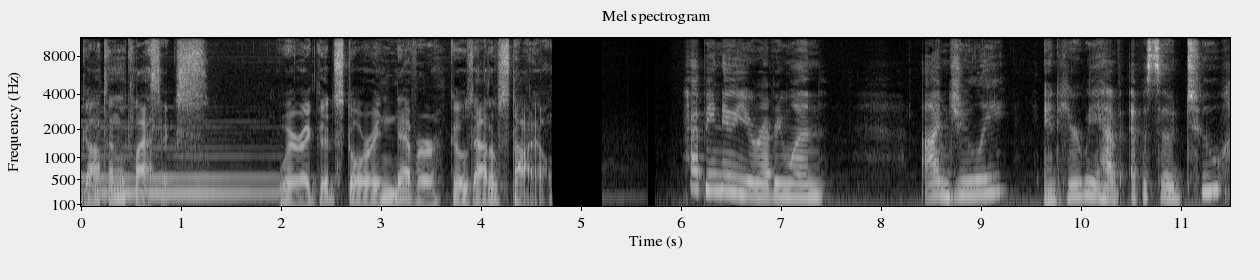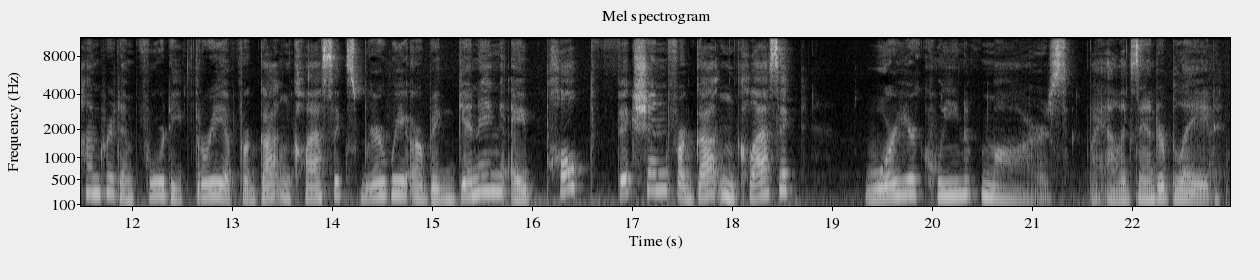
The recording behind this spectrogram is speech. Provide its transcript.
Forgotten Classics, where a good story never goes out of style. Happy New Year, everyone! I'm Julie, and here we have episode 243 of Forgotten Classics, where we are beginning a pulp fiction forgotten classic, Warrior Queen of Mars by Alexander Blade.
